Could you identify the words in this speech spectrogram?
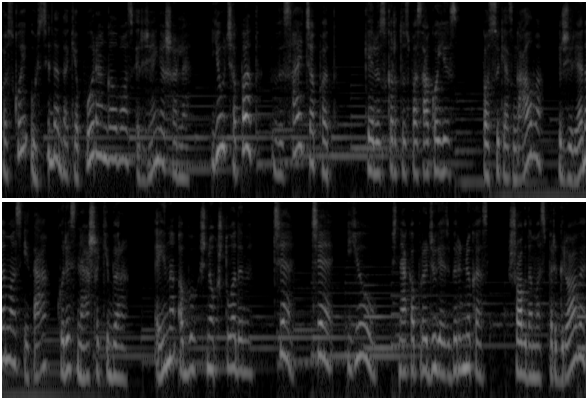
paskui užsideda kepurę ant galvos ir žengia šalia. Jau čia pat, visai čia pat, kelius kartus pasako jis, pasukęs galvą ir žiūrėdamas į tą, kuris neša kibirą. Eina abu šniokštuodami. Čia, čia, jau, šneka pradžiugęs berniukas, šokdamas per griovę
